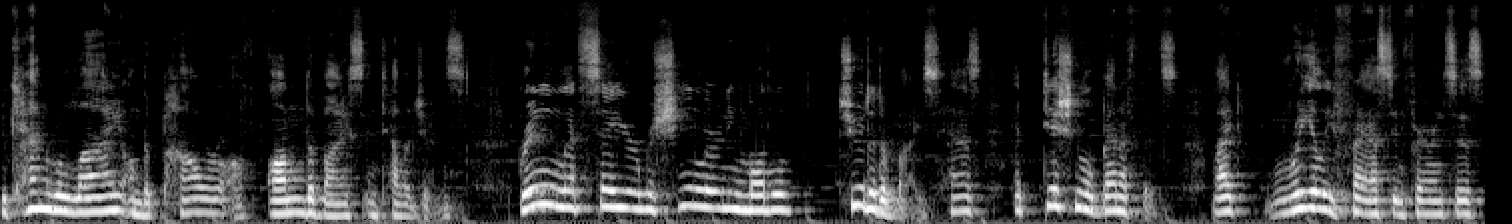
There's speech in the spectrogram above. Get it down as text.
you can rely on the power of on device intelligence. Bringing, let's say, your machine learning model to the device has additional benefits like really fast inferences,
